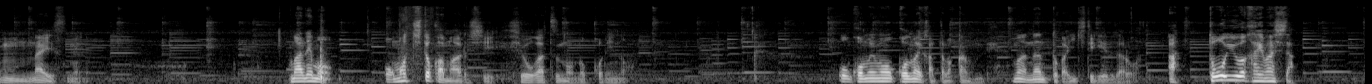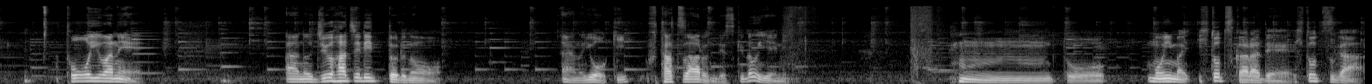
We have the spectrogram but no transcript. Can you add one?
うんないですね。まあでもお餅とかもあるし正月の残りの。お米もこの前買ったばっかなんで。まあなんとか生きていけるだろうあ灯油は買いました。灯油はねあの18リットルのあの容器2つあるんですけど家に。うーんともう今1つからで1つが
